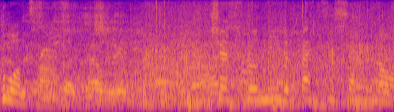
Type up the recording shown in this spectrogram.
Come on, Tom. Chesterfield need a better second half.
